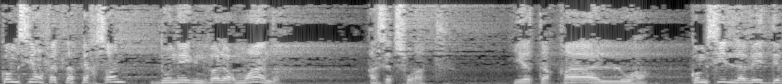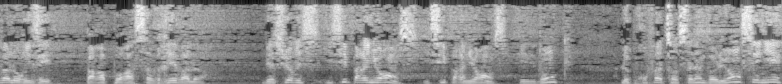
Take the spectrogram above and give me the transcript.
Comme si en fait la personne donnait une valeur moindre à cette sourate. Comme s'il l'avait dévalorisée par rapport à sa vraie valeur. Bien sûr, ici par ignorance, ici par ignorance. Et donc, le prophète sallam va lui enseigner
